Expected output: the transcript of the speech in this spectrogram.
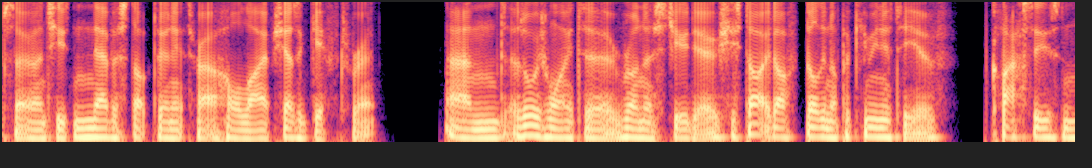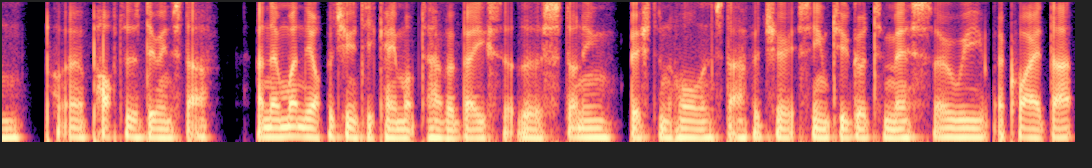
So, and she's never stopped doing it throughout her whole life. She has a gift for it and has always wanted to run a studio. She started off building up a community of classes and uh, potters doing stuff. And then when the opportunity came up to have a base at the stunning Bishton Hall in Staffordshire, it seemed too good to miss. So we acquired that.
